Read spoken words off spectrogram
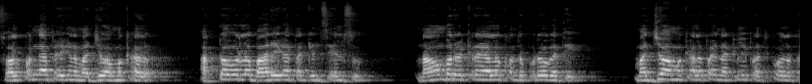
స్వల్పంగా పెరిగిన మద్యం అమ్మకాలు అక్టోబర్లో భారీగా తగ్గిన సేల్స్ నవంబర్ విక్రయాల్లో కొంత పురోగతి మద్యం అమ్మకాలపై నకిలీ ప్రతికూలత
